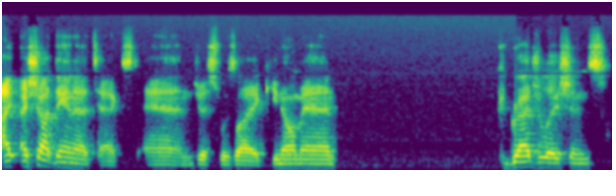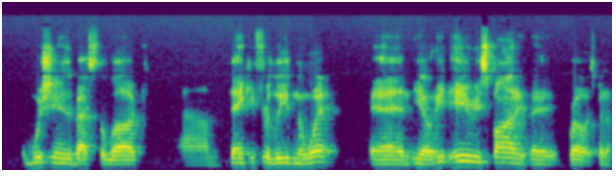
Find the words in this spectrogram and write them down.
I, I, shot Dana a text and just was like, you know, man, congratulations. I'm wishing you the best of luck. Um, thank you for leading the way. And you know, he, he responded, "Bro, it's been a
